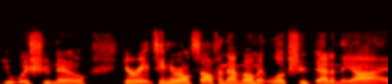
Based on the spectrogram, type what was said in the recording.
you wish you knew your 18 year old self in that moment looks you dead in the eye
